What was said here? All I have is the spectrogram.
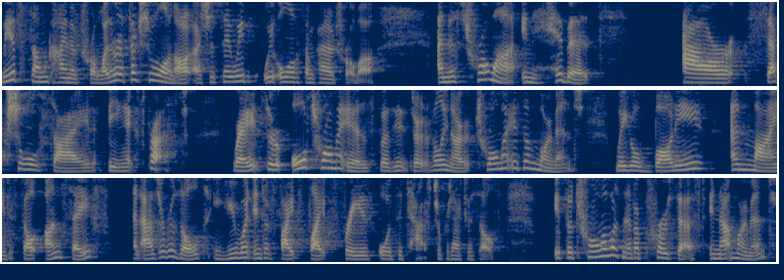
We have some kind of trauma, whether it's sexual or not, I should say we, just, we all have some kind of trauma. And this trauma inhibits our sexual side being expressed, right? So, all trauma is, for those who don't really know, trauma is a moment where your body and mind felt unsafe, and as a result, you went into fight, flight, freeze, or detach to protect yourself. If the trauma was never processed in that moment,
